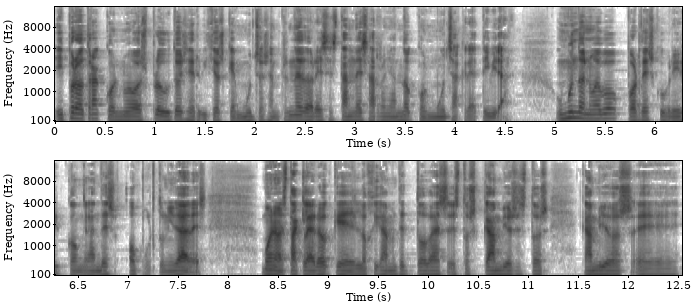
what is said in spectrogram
y por otra con nuevos productos y servicios que muchos emprendedores están desarrollando con mucha creatividad. Un mundo nuevo por descubrir con grandes oportunidades. Bueno, está claro que lógicamente todos estos cambios, estos cambios eh,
